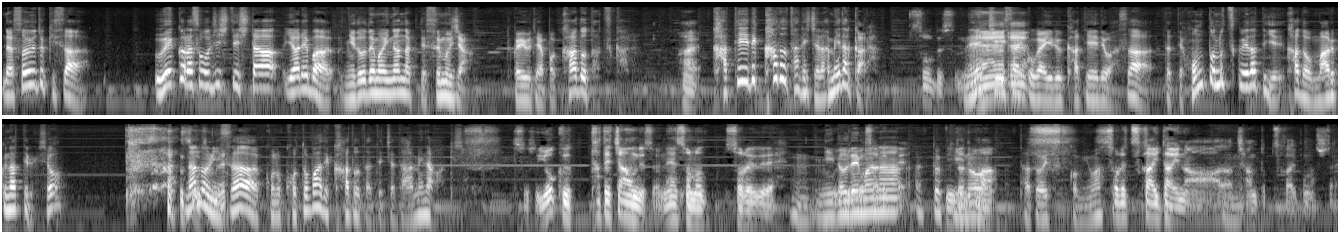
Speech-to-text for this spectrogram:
らそういう時さ上から掃除して下やれば二度手間になんなくて済むじゃんとか言うとやっぱ角立つからはい。家庭で角立てちゃダメだからそうですね。ね小さい子がいる家庭ではさだって本当の机だって角丸くなってるでしょ？なのにさ、この言葉で角立てちゃダメなわけじそうそう。よく立てちゃうんですよね。その、それで。ゃん、うん、二度手間な時の間例えツッコミはそれ使いたいな、うんちゃんと使いこなしたい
